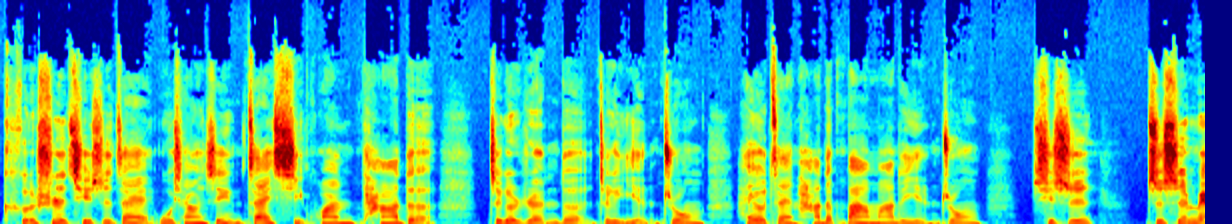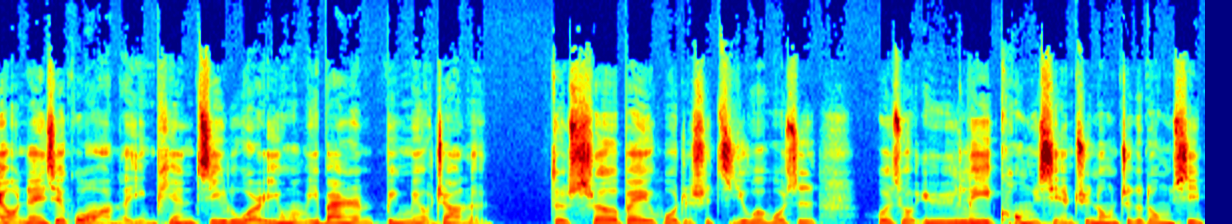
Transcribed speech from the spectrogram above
可是其实在我相信，在喜欢他的这个人的这个眼中，还有在他的爸妈的眼中，其实只是没有那些过往的影片记录而已。因为我们一般人并没有这样的的设备，或者是机会，或是或者说余力空闲去弄这个东西。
